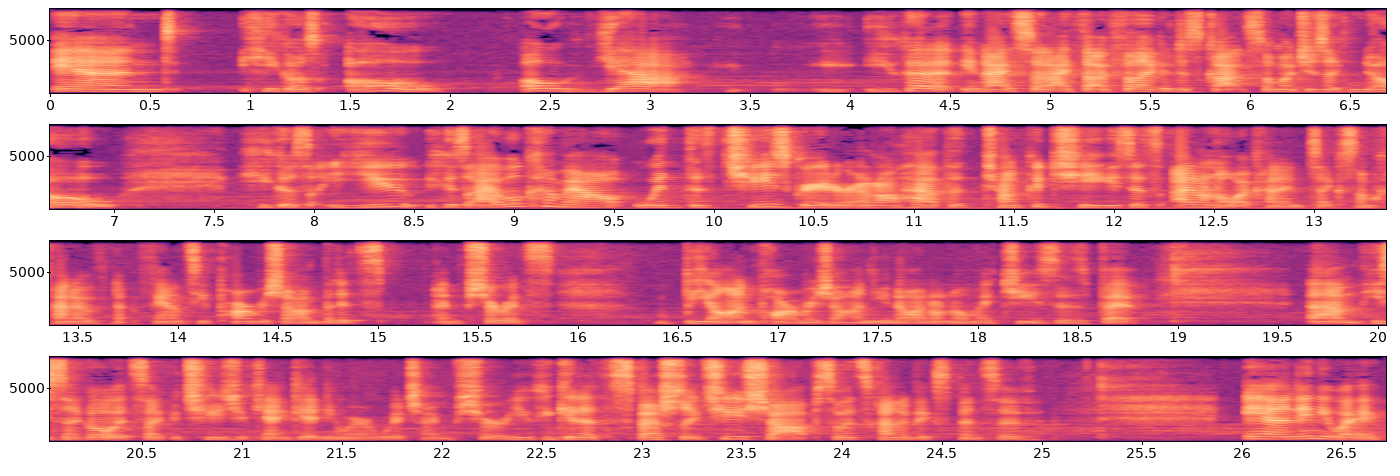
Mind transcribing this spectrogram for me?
And he goes, oh, oh, yeah, you, you gotta, and I said, I thought, I feel like I just got so much. He's like, no. he goes, "You," because I will come out with the cheese grater and I'll have the chunk of cheese. It's I don't know what kind of it's like some kind of fancy Parmesan, but it's I'm sure it's beyond Parmesan. You know, I don't know my cheeses, but um, he's like, "Oh, it's like a cheese you can't get anywhere," which I'm sure you could get at the specialty cheese shop, so it's kind of expensive. And anyway,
